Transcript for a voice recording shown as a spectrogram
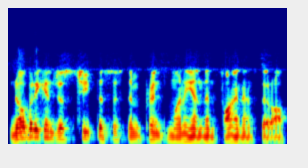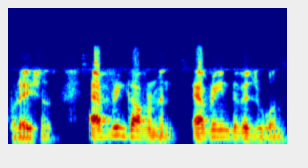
Nobody can just cheat the system, print money, and then finance their operations. Every government, every individual,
